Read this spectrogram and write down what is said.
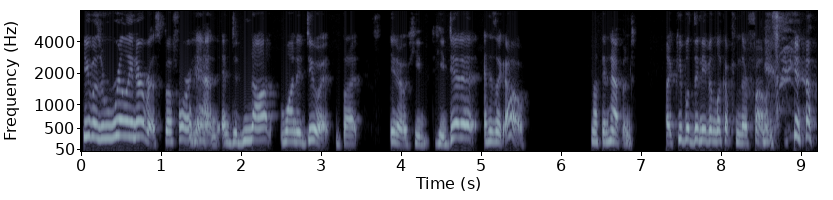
he was really nervous beforehand yeah. and did not want to do it but you know he he did it and he's like oh nothing happened like people didn't even look up from their phones you know?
